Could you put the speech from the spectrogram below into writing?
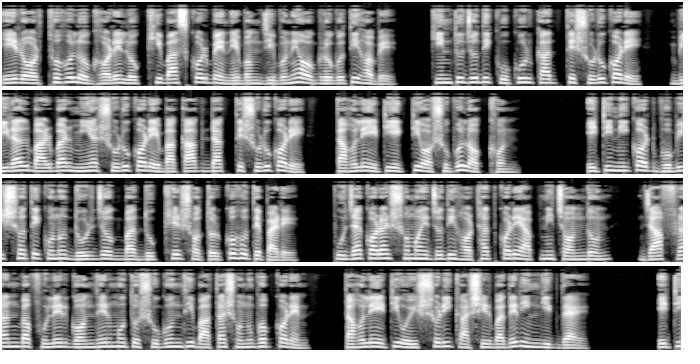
এর অর্থ হল ঘরে লক্ষ্মী বাস করবেন এবং জীবনে অগ্রগতি হবে। কিন্তু যদি কুকুর কাঁদতে শুরু করে বিড়াল বারবার মিয়া শুরু করে বা কাক ডাকতে শুরু করে, তাহলে এটি একটি অশুভ লক্ষণ। এটি নিকট ভবিষ্যতে কোনো দুর্যোগ বা দুঃখের সতর্ক হতে পারে। পূজা করার সময় যদি হঠাৎ করে আপনি চন্দন, জাফরান বা ফুলের গন্ধের মতো সুগন্ধি বাতাস অনুভব করেন, তাহলে এটি ঐশ্বরিক আশীর্বাদের ইঙ্গিত দেয়। এটি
